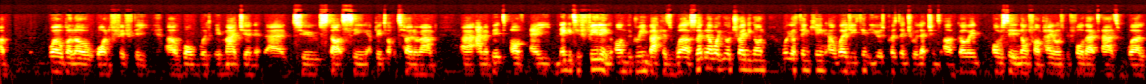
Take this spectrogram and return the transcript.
uh, well below 150. Uh, one would imagine uh, to start seeing a bit of a turnaround uh, and a bit of a negative feeling on the greenback as well. So let me know what you're trading on, what you're thinking, and where do you think the US presidential elections are going. Obviously, the non farm payrolls before that as well.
